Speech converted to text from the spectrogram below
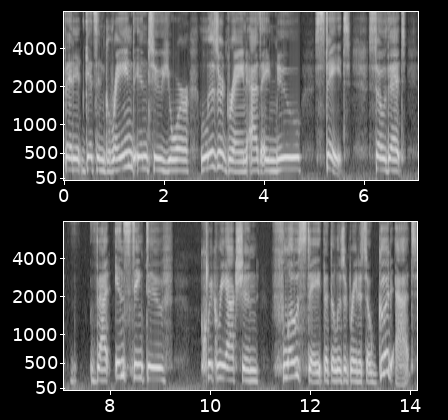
that it gets ingrained into your lizard brain as a new state so that that instinctive quick reaction flow state that the lizard brain is so good at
